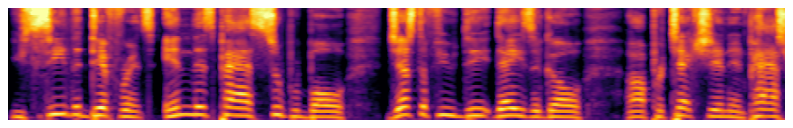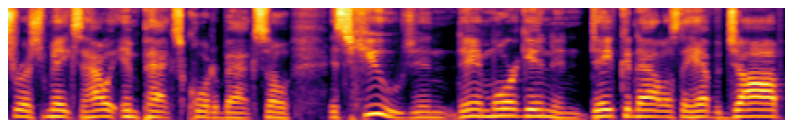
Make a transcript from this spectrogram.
You see the difference in this past Super Bowl just a few d- days ago. Uh, protection and pass rush makes and how it impacts quarterbacks. So it's huge. And Dan Morgan and Dave Canales, they have a job.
